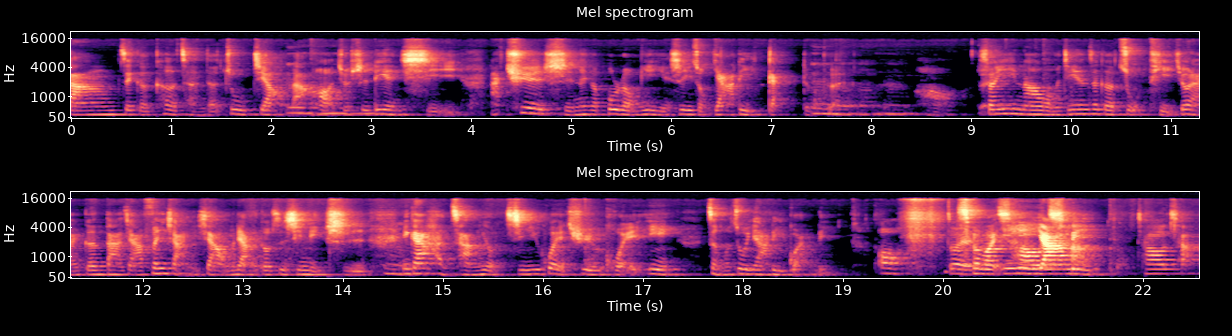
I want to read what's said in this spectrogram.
当这个课程的助教啦，哈，就是练习。啊，确实那个不容易，也是一种压力感，对不对？嗯嗯好，所以呢，我们今天这个主题就来跟大家分享一下，我们两个都是心理师，应该很常有机会去回应怎么做压力管理。哦，对，什么应压力？超强。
